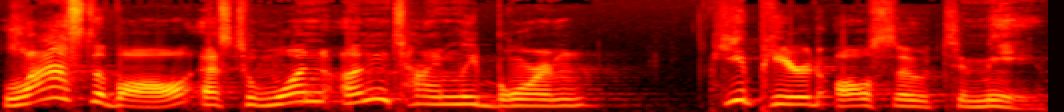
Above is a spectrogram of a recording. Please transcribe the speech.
Last of all, as to one untimely born, he appeared also to me.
